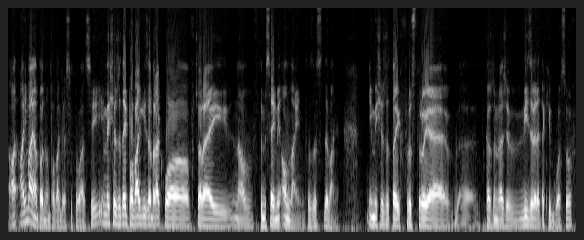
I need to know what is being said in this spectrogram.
oni mają pełną powagę sytuacji i myślę, że tej powagi zabrakło wczoraj no, w tym Sejmie online, to zdecydowanie. I myślę, że to ich frustruje. e, W każdym razie widzę wiele takich głosów.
